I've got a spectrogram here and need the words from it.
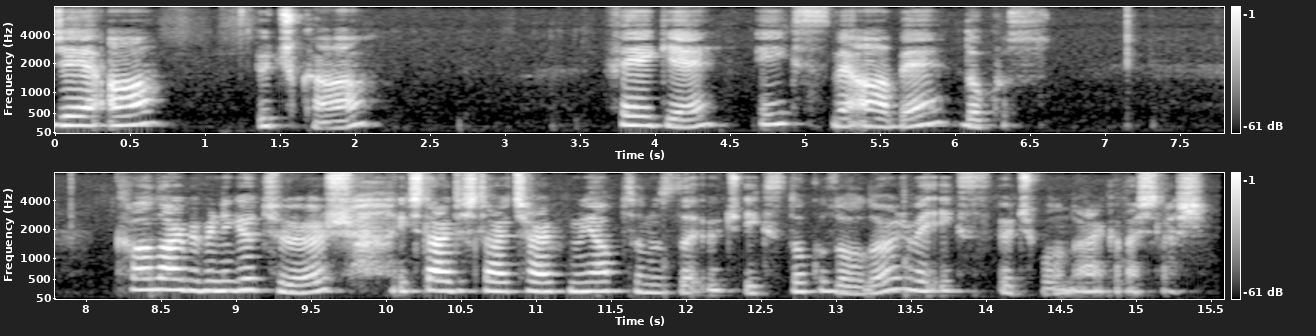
CA 3K, FG X ve AB 9. K'lar birbirini götürür. İçler dışlar çarpımı yaptığımızda 3x 9 olur ve x 3 bulunur arkadaşlar.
